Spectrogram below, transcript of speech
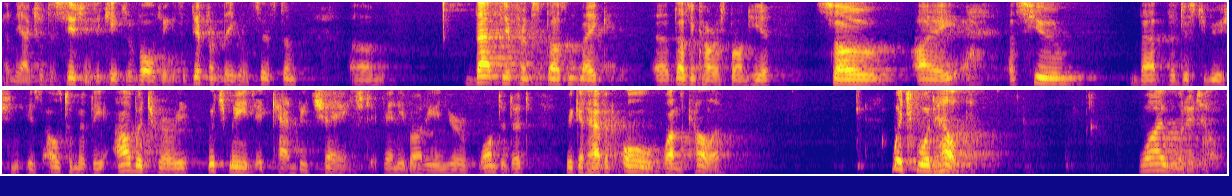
and the actual decisions. It keeps evolving. It's a different legal system. Um, that difference doesn't make, uh, doesn't correspond here. So I assume that the distribution is ultimately arbitrary, which means it can be changed. If anybody in Europe wanted it, we could have it all one color, which would help. Why would it help?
